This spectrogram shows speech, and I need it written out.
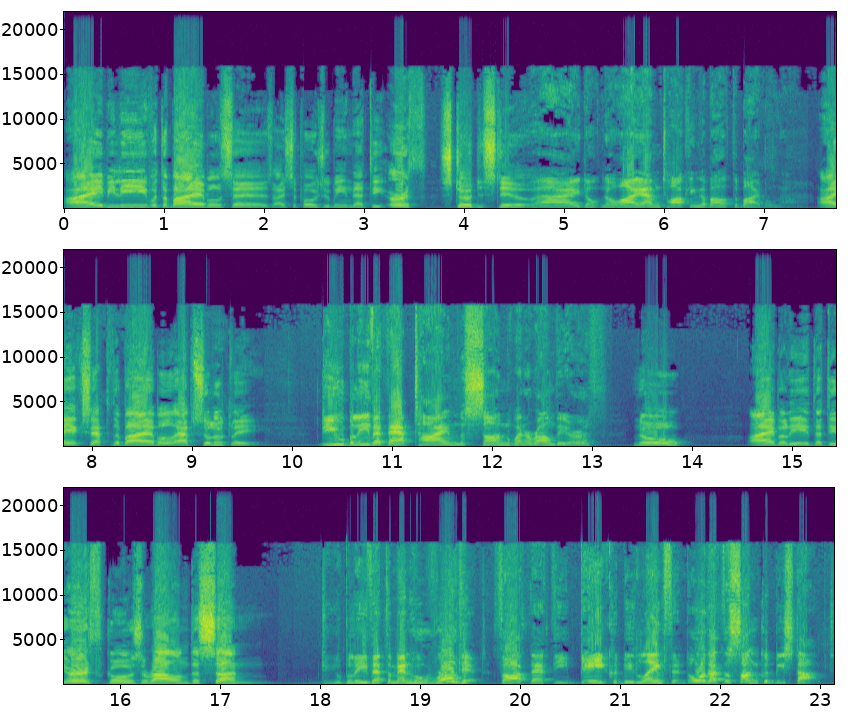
I believe what the Bible says. I suppose you mean that the earth stood still. I don't know. I am talking about the Bible now. I accept the Bible absolutely. Do you believe at that time the sun went around the earth? No, I believe that the earth goes around the sun. Do you believe that the men who wrote it thought that the day could be lengthened or that the sun could be stopped?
